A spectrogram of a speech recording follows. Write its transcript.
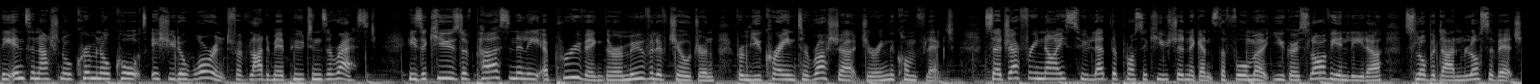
the International Criminal Court issued a warrant for Vladimir Putin's arrest. He's accused of personally approving the removal of children from Ukraine to Russia during the conflict. Sir Geoffrey Nice, who led the prosecution against the former Yugoslavian leader Slobodan Milosevic,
